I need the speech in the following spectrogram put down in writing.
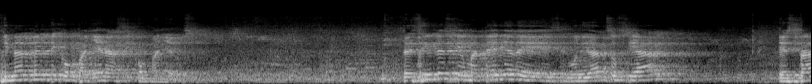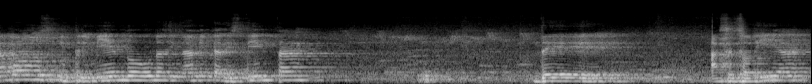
Finalmente, compañeras y compañeros, decirles que en materia de seguridad social estamos imprimiendo una dinámica distinta de asesoría,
